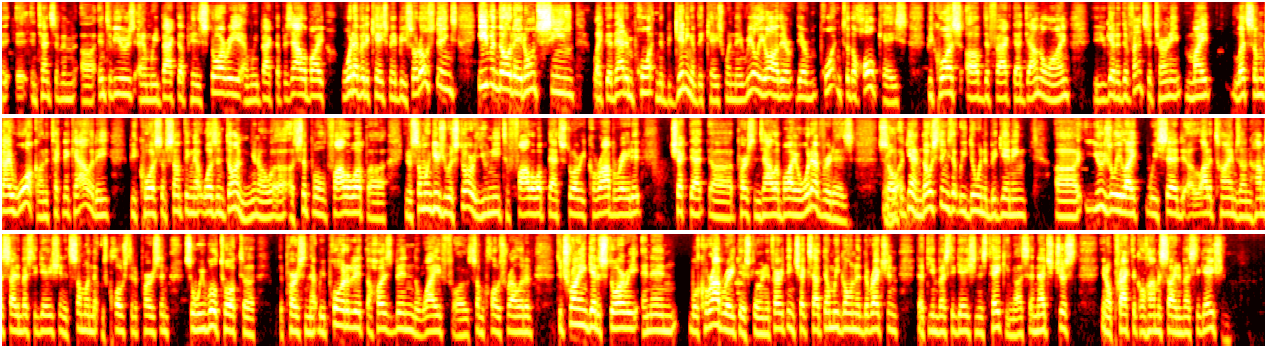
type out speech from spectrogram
intensive uh, interviews and we backed up his story and we backed up his alibi, whatever the case may be. So those things, even though they don't seem like they're that important in the beginning of the case, when they really are, they're they're important to the whole case because of the fact that down the line, you get a defense attorney might let some guy walk on a technicality because of something that wasn't done. You know, a, a simple follow up. Uh, you know, someone gives you a story, you need to follow up that story, corroborate it, check that uh, person's alibi or whatever it is. So mm-hmm. again, those things that we do in the beginning. Uh, usually, like we said, a lot of times on homicide investigation, it's someone that was close to the person. So we will talk to the person that reported it, the husband, the wife, or some close relative to try and get a story. And then we'll corroborate their story. And if everything checks out, then we go in the direction that the investigation is taking us. And that's just, you know, practical homicide investigation.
